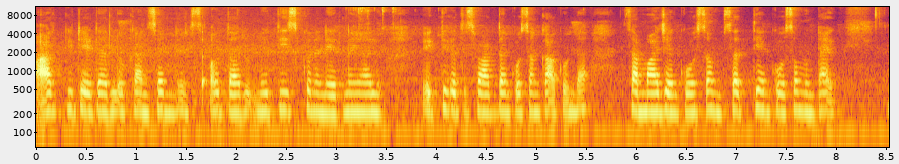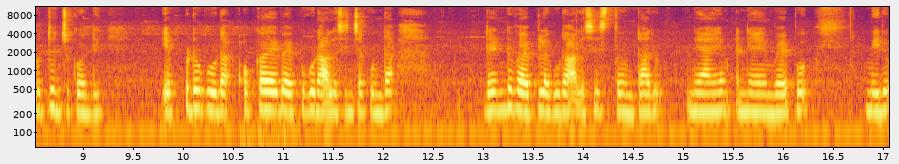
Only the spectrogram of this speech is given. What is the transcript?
ఆర్కిటేటర్లు కన్సల్టెంట్స్ అవుతారు. మీరు తీసుకున్న నిర్ణయాలు వ్యక్తిగత స్వార్థం కోసం కాకుండా సమాజం కోసం సత్యం కోసం ఉంటాయి. గుర్తుంచుకోండి ఎప్పుడు కూడా ఒకే వైపు కూడా ఆలోచించకుండా రెండు వైపులా కూడా ఆలోచిస్తూ ఉంటారు. న్యాయం అన్యాయం వైపు మీరు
